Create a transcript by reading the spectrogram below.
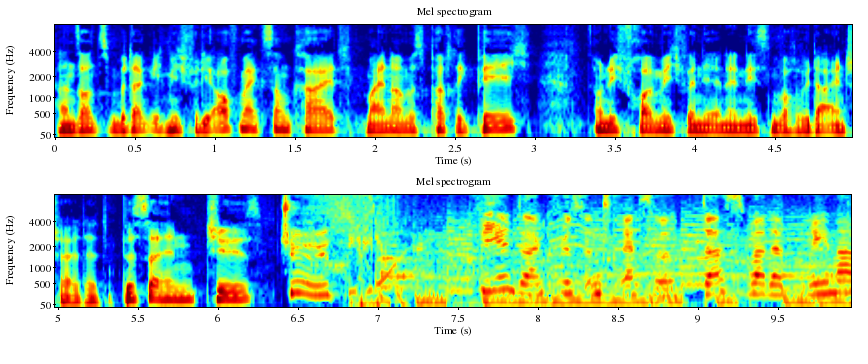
Ansonsten bedanke ich mich für die Aufmerksamkeit. Mein Name ist Patrick Pech und ich freue mich, wenn ihr in der nächsten Woche wieder einschaltet. Bis dahin, tschüss. Tschüss. Vielen Dank fürs Interesse. Das war der Bremer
